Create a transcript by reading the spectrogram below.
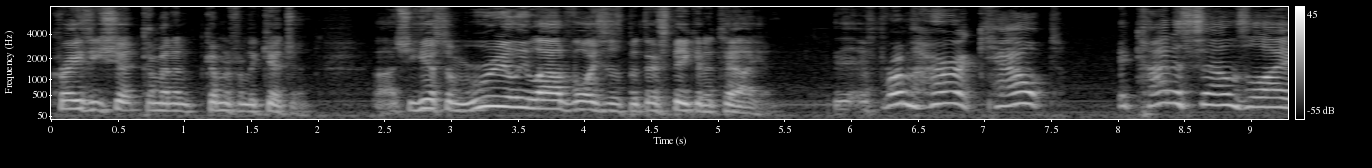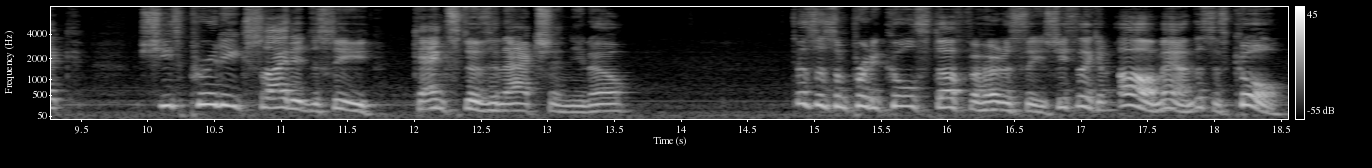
crazy shit coming in, coming from the kitchen. Uh, she hears some really loud voices, but they're speaking Italian. From her account, it kind of sounds like she's pretty excited to see gangsters in action, you know? This is some pretty cool stuff for her to see. She's thinking, oh man, this is cool.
